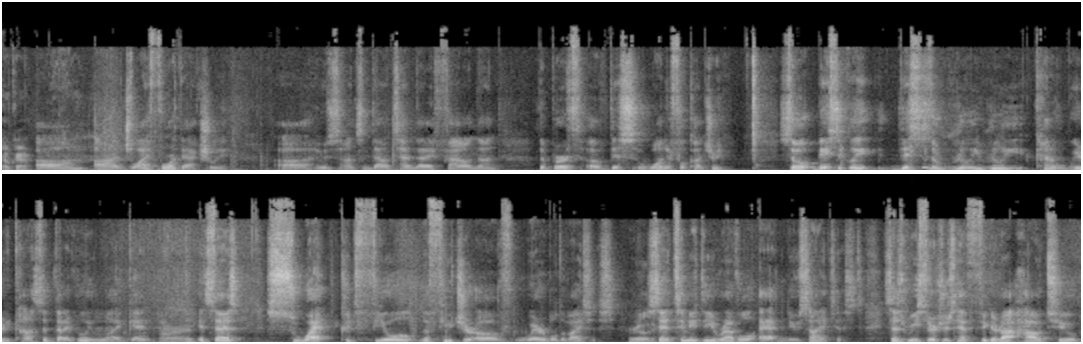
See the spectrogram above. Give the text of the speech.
Okay. um, on July 4th, actually. Uh, it was on some downtime that I found on the birth of this wonderful country. So basically, this is a really, really kind of weird concept that I really like. And right. it says sweat could fuel the future of wearable devices Really? said Timothy Revell at New Scientist. It says researchers have figured out how to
